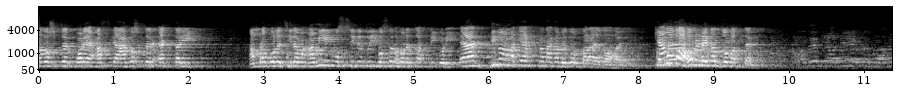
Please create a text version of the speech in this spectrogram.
আগস্টের পরে, আজকে আগস্টের এক তারিখ, আমরা বলেছিলাম, আমি এই মসজিদে দুই বছর হলে চাকরি করি, একদিনও আমাকে একটা টাকা বেতন বাড়ায় দেওয়া হয়নি। কেন দেওয়া হলো না এটার জবাব দেন আমাদের দাবি এটা বড়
